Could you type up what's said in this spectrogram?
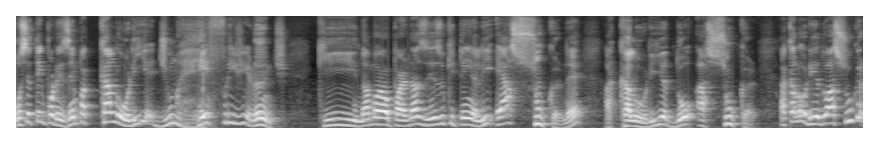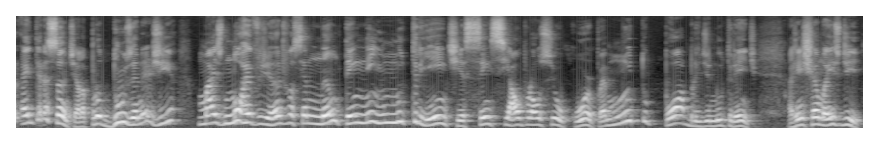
Você tem, por exemplo, a caloria de um refrigerante que na maior parte das vezes o que tem ali é açúcar, né? A caloria do açúcar. A caloria do açúcar é interessante, ela produz energia, mas no refrigerante você não tem nenhum nutriente essencial para o seu corpo, é muito pobre de nutriente. A gente chama isso de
